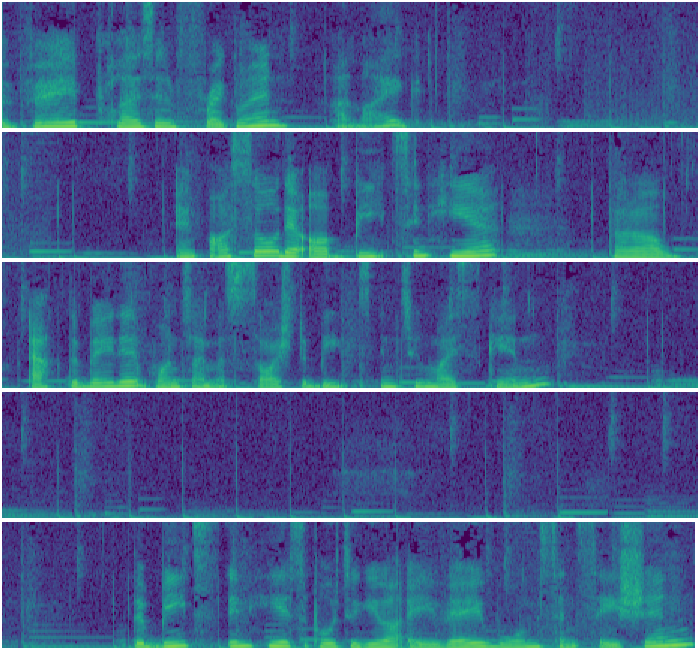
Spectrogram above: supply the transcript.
a very pleasant fragrance I like. And also there are beads in here that are activated once I massage the beads into my skin. The beads in here is supposed to give out a very warm sensation,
